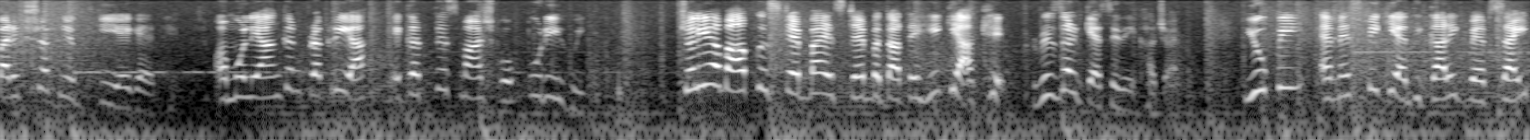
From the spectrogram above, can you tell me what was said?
परीक्षक नियुक्त किए गए थे और मूल्यांकन प्रक्रिया 31 मार्च को पूरी हुई। चलिए अब आपको स्टेप बाय स्टेप बताते हैं कि आखिर रिज़ल्ट कैसे देखा जाए। यूपी एमएसपी की आधिकारिक वेबसाइट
